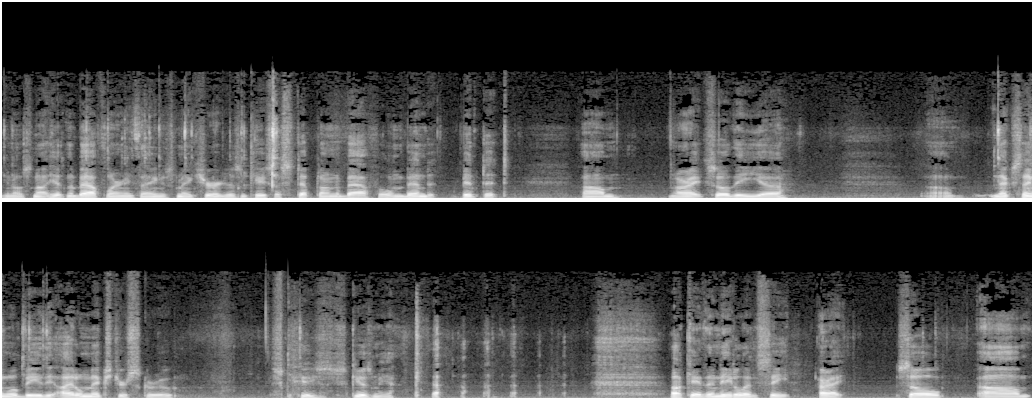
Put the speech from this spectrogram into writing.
you know, it's not hitting the baffle or anything. Just make sure, just in case I stepped on the baffle and bend it, bent it. Um, all right, so the uh, um, next thing will be the idle mixture screw. Excuse, excuse me. okay, the needle and seat. All right, so um,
